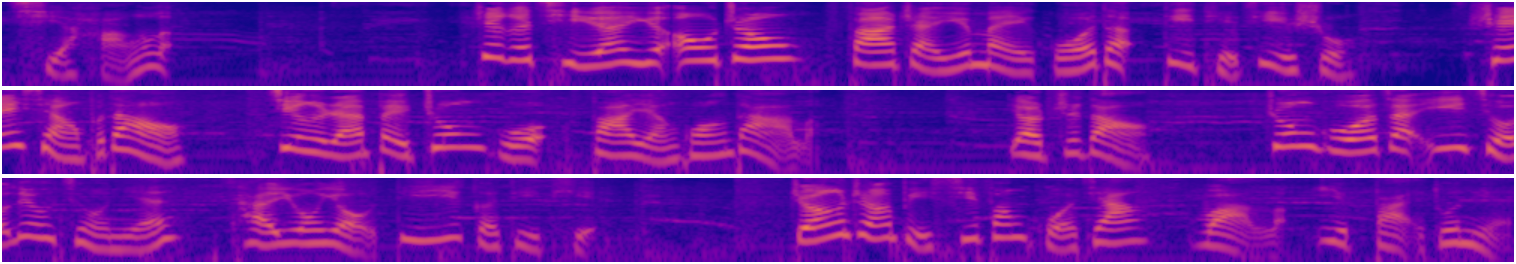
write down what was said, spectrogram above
起航了。这个起源于欧洲、发展于美国的地铁技术，谁想不到竟然被中国发扬光大了？要知道，中国在一九六九年才拥有第一个地铁，整整比西方国家晚了一百多年。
